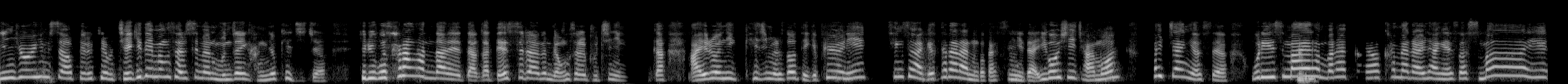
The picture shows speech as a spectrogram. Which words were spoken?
Enjoy himself 이렇게 제기 대명사를 쓰면 문장이 강력해지죠. 그리고 사랑한다에다가 death라는 명사를 붙이니까 아이러닉해지면서 되게 표현이 생생하게 살아나는 것 같습니다. 이것이 잠언 8장이었어요. 우리 스마일 한번 할까요? 카메라를 향해서 스마일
